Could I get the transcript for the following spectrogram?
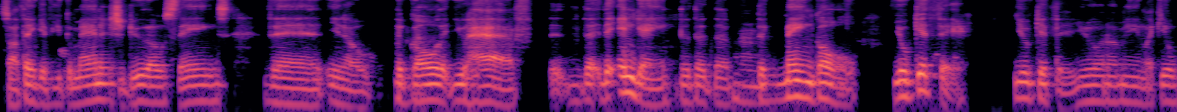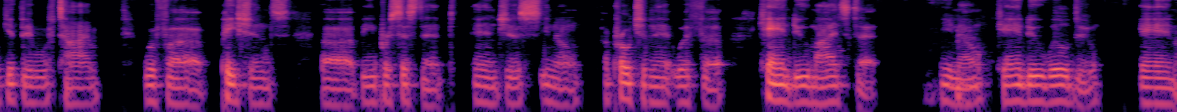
So i think if you can manage to do those things then you know the goal that you have the, the end game the the, the, mm. the main goal you'll get there you'll get there you know what i mean? Like you'll get there with time with uh, patience uh, being persistent and just you know approaching it with a can do mindset you know? Can do will do and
